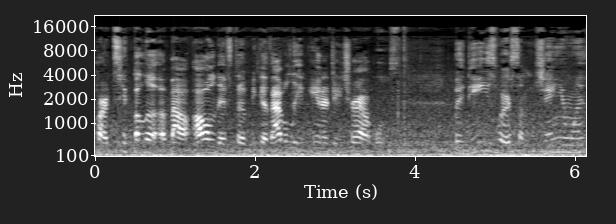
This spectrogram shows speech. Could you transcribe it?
particular about all that stuff because I believe energy travels. But these were some genuine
